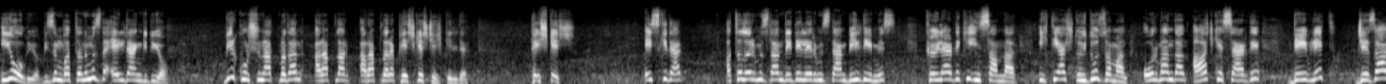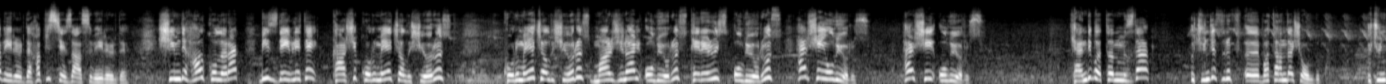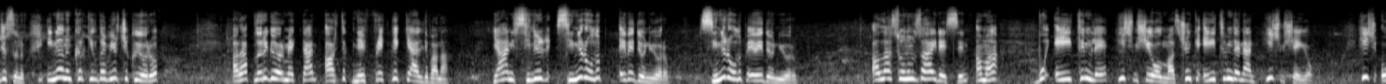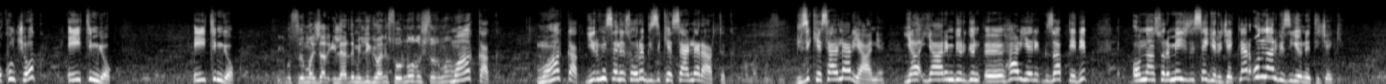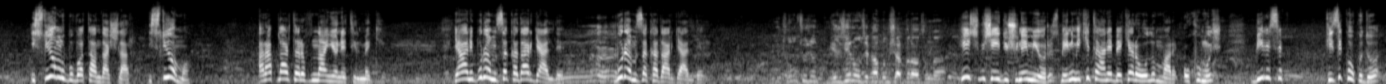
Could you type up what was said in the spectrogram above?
İyi oluyor. Bizim vatanımız da elden gidiyor. Bir kurşun atmadan Araplar Araplara peşkeş çekildi. Peşkeş. Eskiden atalarımızdan, dedelerimizden bildiğimiz köylerdeki insanlar ihtiyaç duyduğu zaman ormandan ağaç keserdi. Devlet ceza verirdi, hapis cezası verirdi. Şimdi halk olarak biz devlete karşı korumaya çalışıyoruz. Korumaya çalışıyoruz, marjinal oluyoruz, terörist oluyoruz, her şey oluyoruz. Her şey oluyoruz kendi vatanımızda üçüncü sınıf e, vatandaş olduk. Üçüncü sınıf. İnanın 40 yılda bir çıkıyorum. Arapları görmekten artık nefretlik geldi bana. Yani sinir sinir olup eve dönüyorum. Sinir olup eve dönüyorum. Allah sonumuzu hayretsin ama bu eğitimle hiçbir şey olmaz. Çünkü eğitim denen hiçbir şey yok. Hiç okul çok, eğitim yok. Eğitim yok. Peki bu sığınmacılar ileride milli güvenlik sorunu oluşturur mu? Muhakkak. Muhakkak 20 sene sonra bizi keserler artık. Allah korusun. Bizi keserler yani. Ya yarın bir gün e, her yeri zapt edip ondan sonra meclise girecekler. Onlar bizi yönetecek. İstiyor mu bu vatandaşlar? İstiyor mu? Araplar tarafından yönetilmek. Yani buramıza kadar geldi. Buramıza kadar geldi. Peki çoluk çocuğun geleceği ne olacak abla bu şartlar altında? Hiçbir şey düşünemiyoruz. Benim iki tane bekar oğlum var okumuş. Birisi fizik okudu.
